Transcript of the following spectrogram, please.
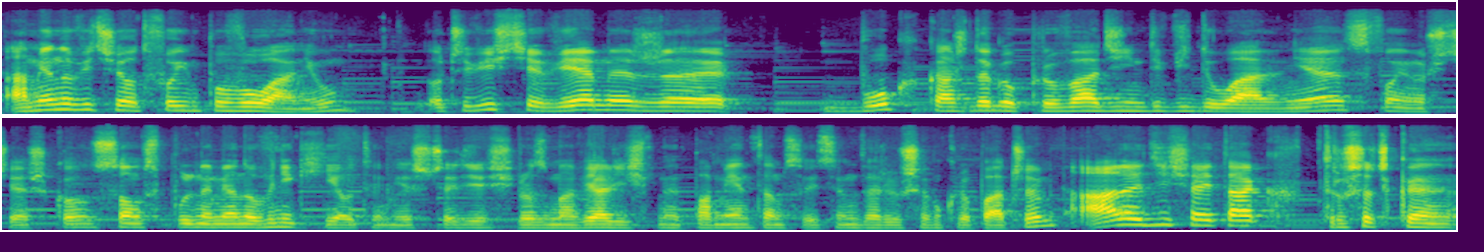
a mianowicie o Twoim powołaniu. Oczywiście wiemy, że Bóg każdego prowadzi indywidualnie swoją ścieżką. Są wspólne mianowniki, o tym jeszcze gdzieś rozmawialiśmy, pamiętam z ojcem Dariuszem Kropaczem, ale dzisiaj tak troszeczkę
